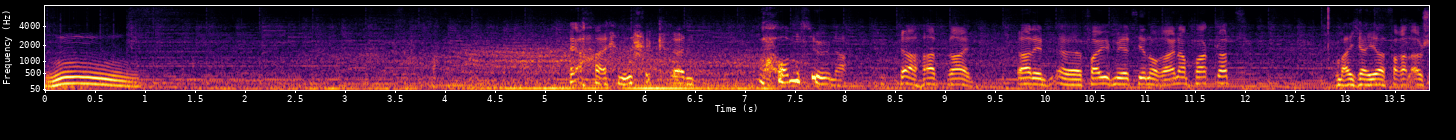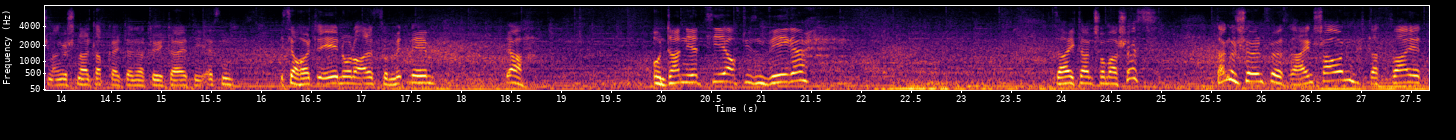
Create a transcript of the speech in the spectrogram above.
Mmh. Ja, einen leckeren Pommdöner. Ja, hat rein. Ja, den äh, pfeife ich mir jetzt hier noch rein am Parkplatz. Weil ich ja hier das Fahrrad alles schon angeschnallt habe, kann ich dann natürlich da jetzt nicht essen. Ist ja heute eh nur noch alles zum Mitnehmen. Ja, und dann jetzt hier auf diesem Wege sage ich dann schon mal Tschüss. Dankeschön fürs Reinschauen. Das war jetzt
